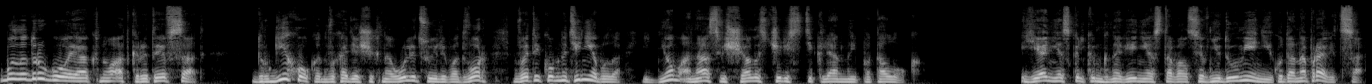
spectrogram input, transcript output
было другое окно, открытое в сад. Других окон, выходящих на улицу или во двор, в этой комнате не было, и днем она освещалась через стеклянный потолок. Я несколько мгновений оставался в недоумении, куда направиться.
